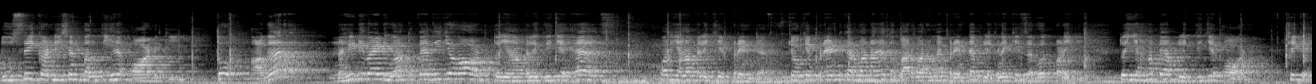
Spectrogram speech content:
दूसरी कंडीशन बनती है ऑड की। तो अगर नहीं डिवाइड हुआ तो कह दीजिए ऑड तो यहाँ पे लिख दीजिए एल्स और यहाँ पे लिखिए प्रिंट एफ़ क्योंकि प्रिंट करवाना है तो बार बार हमें प्रिंट एफ़ लिखने की ज़रूरत पड़ेगी। तो यहाँ पे आप लिख दीजिए ऑड ठीक है?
